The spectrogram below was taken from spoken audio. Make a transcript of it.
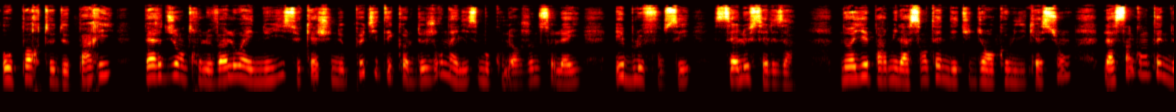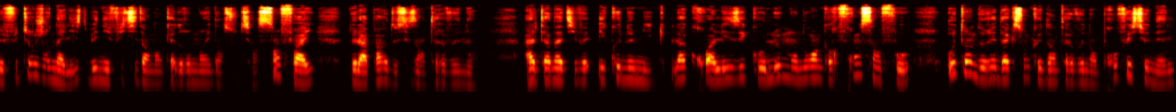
Aux portes de Paris, perdue entre le Valois et Neuilly, se cache une petite école de journalisme aux couleurs jaune soleil et bleu foncé, c'est le CELSA. Noyée parmi la centaine d'étudiants en communication, la cinquantaine de futurs journalistes bénéficient d'un encadrement et d'un soutien sans faille de la part de ses intervenants. Alternative économique, La Croix, Les Échos, Le Monde ou encore France Info, autant de rédactions que d'intervenants professionnels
